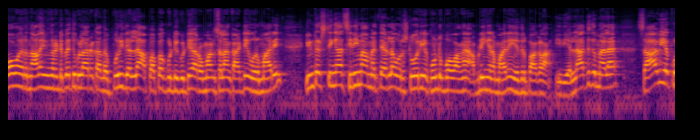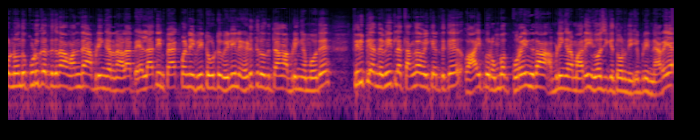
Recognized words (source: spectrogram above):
கோவம் இருந்தாலும் இவங்க ரெண்டு பேத்துக்குள்ளார இருக்க அந்த புரிதலில் அப்பப்போ குட்டி குட்டியாக ரொமான்ஸ் எல்லாம் காட்டி ஒரு மாதிரி இன்ட்ரெஸ்டிங்காக சினிமா மெத்தடில் ஒரு ஸ்டோரியை கொண்டு போவாங்க அப்படிங்கிற மாதிரி எதிர்பார்க்கலாம். இது எல்லாத்துக்கும் மேலே சாவியை கொண்டு வந்து கொடுக்கறதுக்கு தான் வந்தேன் அப்படிங்கிறதுனால இப்போ எல்லாத்தையும் பேக் பண்ணி வீட்டை விட்டு வெளியில் எடுத்துகிட்டு வந்துட்டாங்க அப்படிங்கும்போது திருப்பி அந்த வீட்டில் தங்க வைக்கிறதுக்கு வாய்ப்பு ரொம்ப குறைவு தான் அப்படிங்கிற மாதிரி யோசிக்க தோணுது. இப்படி நிறையா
